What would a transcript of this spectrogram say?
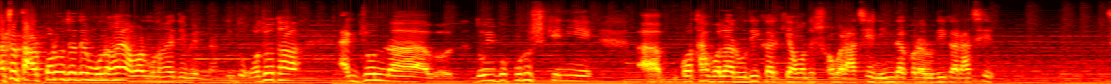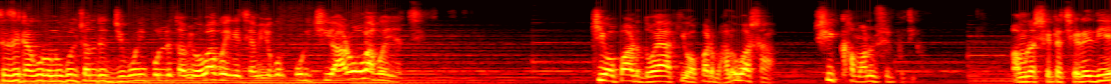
আচ্ছা তারপরেও যাদের মনে হয়, আমার মনে হয় দেবেন না। কিন্তু অযথা একজন দৈব পুরুষকে নিয়ে কথা বলার অধিকার কি আমাদের সবার আছে? নিন্দা করার অধিকার আছে? শেষে ঠাকুর অনুকূল চন্দ্রের জীবনী পড়লে তো আমি অবাক হয়ে গেছি। আমি যখন পড়ছি, আরও অবাক হয়ে যাচ্ছি। কি অপার দয়া, কি অপার ভালোবাসা শিক্ষা মানুষের প্রতি। আমরা সেটা ছেড়ে দিয়ে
